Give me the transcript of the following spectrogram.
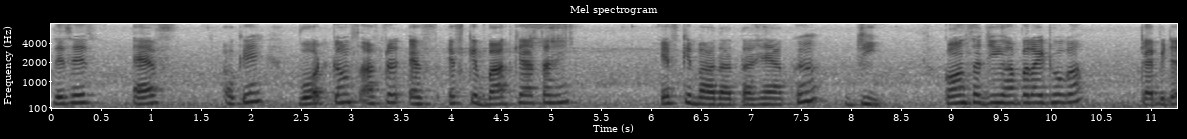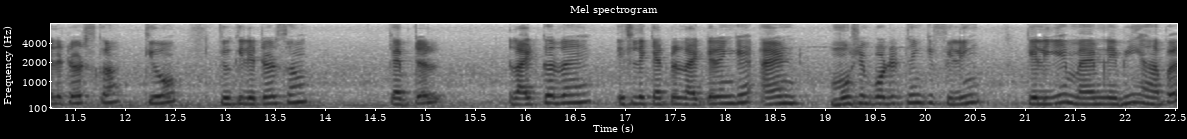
this is F okay what comes after F F के बाद क्या आता है? एफ़ के बाद आता है आपका जी कौन सा जी यहाँ पर राइट होगा? कैपिटल लेटर्स का? क्यों? क्योंकि लेटर्स हम कैपिटल राइट कर रहे हैं, इसलिए कैपिटल राइट करेंगे। एंड मोस्ट इंपॉर्टेंट थिंग कि फिलिंग के लिए मैम ने भी यहाँ पर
